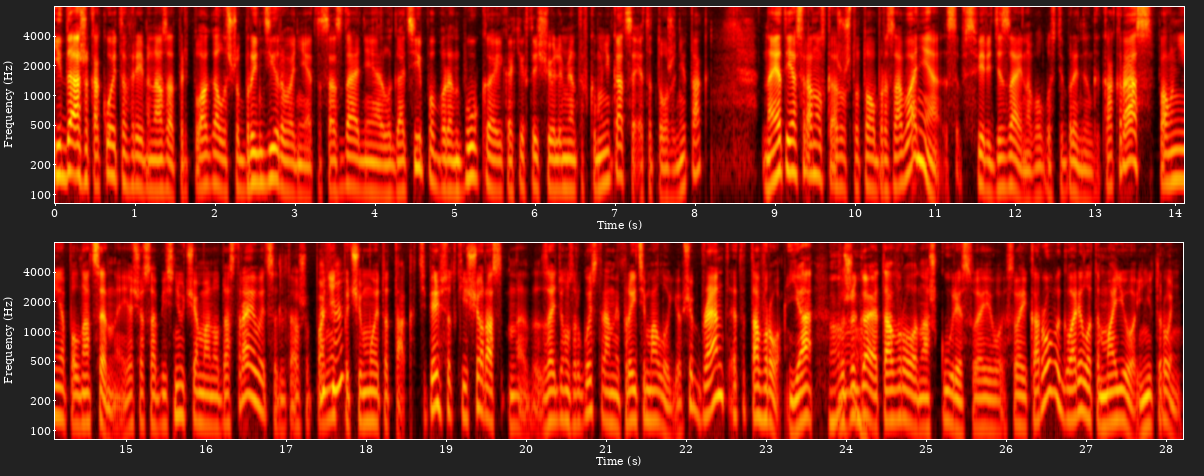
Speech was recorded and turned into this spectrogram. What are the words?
и даже какое-то время назад предполагалось, что брендирование это создание логотипа, брендбука и каких-то еще элементов коммуникации, это тоже не так. На это я все равно скажу, что то образование в сфере дизайна в области брендинга как раз вполне полноценное. Я сейчас объясню, чем оно достраивается, для того, чтобы понять, uh-huh. почему это так. Теперь все-таки еще раз зайдем с другой стороны про этимологию. Вообще бренд — это тавро. Я, А-а-а. выжигая тавро на шкуре своего, своей коровы, говорил, это мое, и не тронь.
